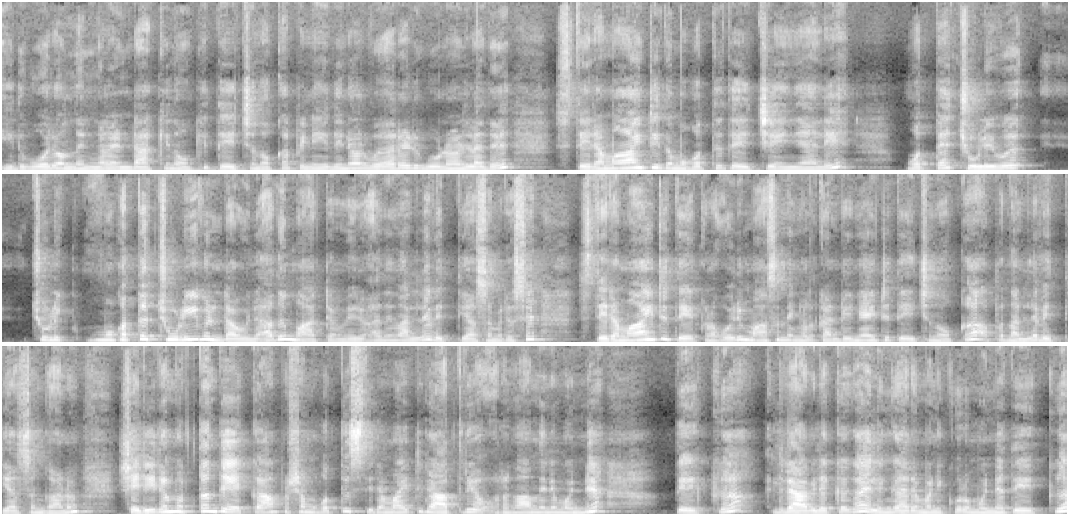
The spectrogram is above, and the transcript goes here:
ഇതുപോലെ ഒന്ന് നിങ്ങൾ ഉണ്ടാക്കി നോക്കി തേച്ച് നോക്കുക പിന്നെ ഇതിനൊരു വേറൊരു ഗുണമുള്ളത് സ്ഥിരമായിട്ട് ഇത് മുഖത്ത് തേച്ച് കഴിഞ്ഞാൽ മുഖത്തെ ചുളിവ് ചുളി മുഖത്തെ ചുളിവുണ്ടാവില്ല അത് മാറ്റം വരും. അത് നല്ല വ്യത്യാസം വരും. പക്ഷേ സ്ഥിരമായിട്ട് തേക്കണം ഒരു മാസം നിങ്ങൾ കണ്ടിന്യൂ ആയിട്ട് തേച്ച് നോക്കുക അപ്പോൾ നല്ല വ്യത്യാസം കാണും. ശരീരം മൊത്തം തേക്കാം പക്ഷെ മുഖത്ത് സ്ഥിരമായിട്ട് രാത്രി ഉറങ്ങാവുന്നതിന് മുന്നേ തേക്കുക രാവിലെക്കുക അല്ലെങ്കിൽ അരമണിക്കൂർ മുന്നേ തേക്കുക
